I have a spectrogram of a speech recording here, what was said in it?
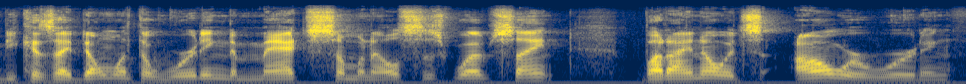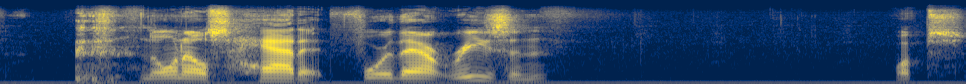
because I don't want the wording to match someone else's website. But I know it's our wording. no one else had it. For that reason, whoops,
